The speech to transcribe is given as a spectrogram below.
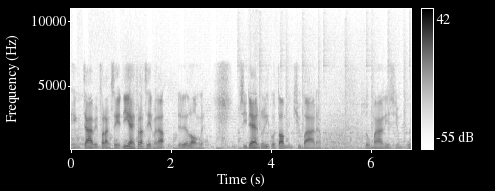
เฮงจ้าเป็นฝรั่งเศส นี่ไงฝรั่งเศสมาแล้ว ดี๋ยวได้ลองเลย สีแดงตัวนี้กดต้อมเป็นคิวบาร์นะครับ ลงมานี่สีชมพู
